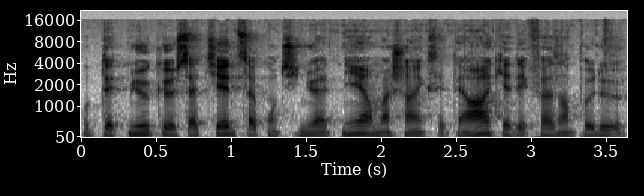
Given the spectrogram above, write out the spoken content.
vaut peut-être mieux que ça tienne, ça continue à tenir, machin, etc. Qu'il y a des phases un peu de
